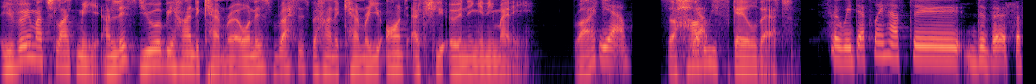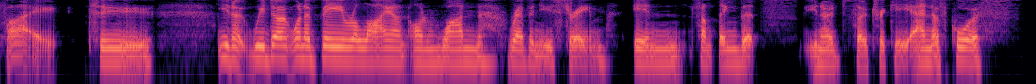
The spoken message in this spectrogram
You're very much like me. Unless you are behind a camera, or unless Russ is behind a camera, you aren't actually earning any money, right? Yeah. So how Yeah. do we scale that? So we definitely have to diversify to, you know, we don't want to be reliant on one revenue stream in something that's, you know, so tricky. And of course,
